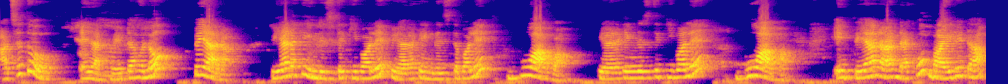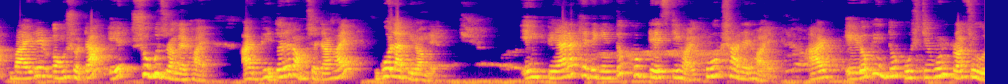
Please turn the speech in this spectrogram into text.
আছে তো? এই দেখো, এটা হলো পেয়ারা। পেয়ারাকে ইংরেজিতে কি বলে? পেয়ারাকে ইংরেজিতে বলে গুয়াভা পেয়ারাকে ইংরেজিতে কি বলে? গুয়াভা। এই পেয়ারা দেখো বাইরেটা, বাইরের অংশটা এর সবুজ রঙের হয় আর ভেতরের অংশটা হয় গোলাপি রঙের। এই পেয়ারা খেতে কিন্তু খুব টেস্টি হয়, খুব স্বাদের হয় আর এরও কিন্তু পুষ্টিগুণ প্রচুর।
